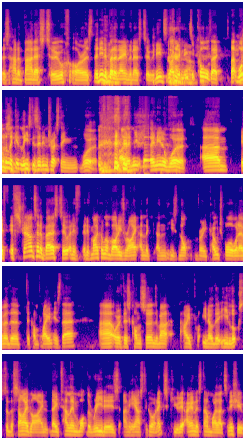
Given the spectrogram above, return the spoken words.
has had a bad S two or as they need a better name than S two, it needs like it needs a cool day. Like Wonderlic at least is an interesting word. Like, they need they need a word. Um, if if Stroud's had a bad S two, and if and if Michael Lombardi's right, and the and he's not very coachable or whatever the the complaint is there, uh, or if there's concerns about how he you know that he looks to the sideline, they tell him what the read is, and he has to go and execute it. I understand why that's an issue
